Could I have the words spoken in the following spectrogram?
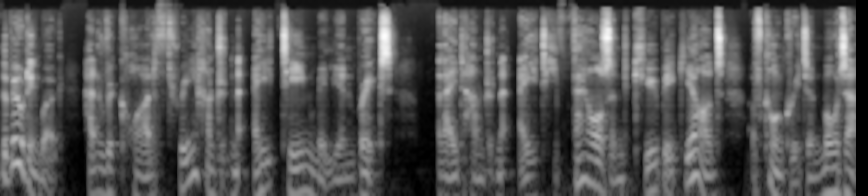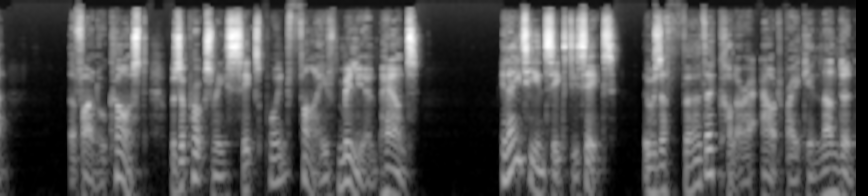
The building work had required 318 million bricks and 880,000 cubic yards of concrete and mortar. The final cost was approximately 6.5 million pounds. In 1866, there was a further cholera outbreak in London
